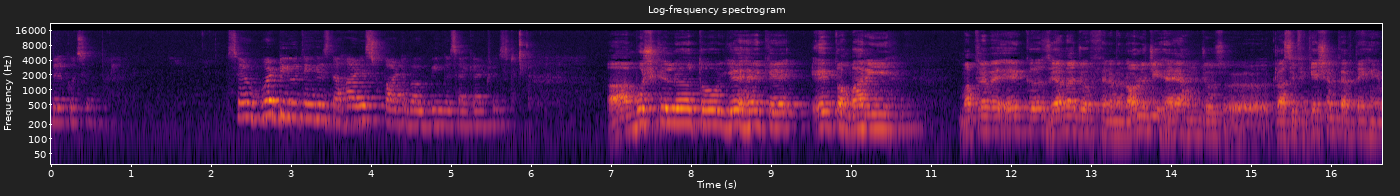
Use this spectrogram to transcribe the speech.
बिल्कुल sir. Sir what do you think is the hardest part about being a psychiatrist आ, मुश्किल तो ये है कि एक तो हमारी मतलब एक ज़्यादा जो फिनमिनोलॉजी है हम जो क्लासिफिकेशन करते हैं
